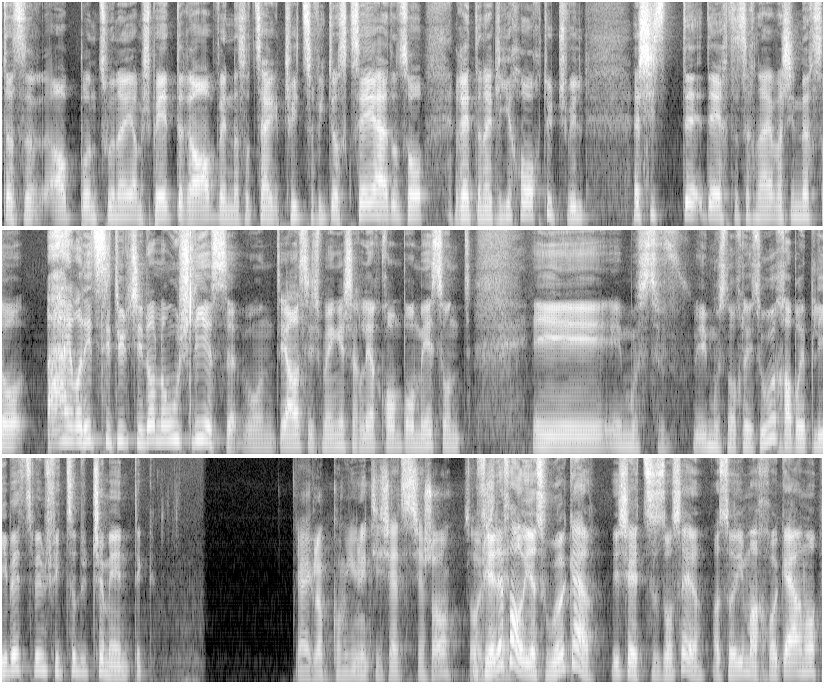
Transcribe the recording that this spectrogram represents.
dass er ab und zu am späteren Abend, wenn er sozusagen die Schweizer Videos gesehen hat und so, redet er dann gleich Hochdeutsch, weil es ist, der dachte sich nein, wahrscheinlich so, ah, ich will jetzt die Deutschen nicht auch noch ausschließen. Und ja, es ist manchmal ein Kompromiss und ich, ich, muss, ich muss noch ein bisschen suchen, aber ich bleibe jetzt beim Schweizerdeutschen Montag. Ja, ich glaube, Community schätzt es ja schon. So Auf jeden es Fall, ich es gerne. Ich schätze es so sehr. Also ich mache auch gerne noch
